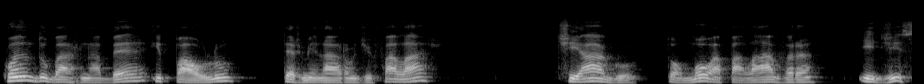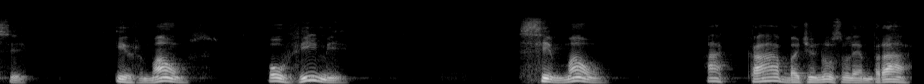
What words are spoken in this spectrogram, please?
Quando Barnabé e Paulo terminaram de falar, Tiago tomou a palavra e disse: Irmãos, ouvi-me. Simão acaba de nos lembrar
